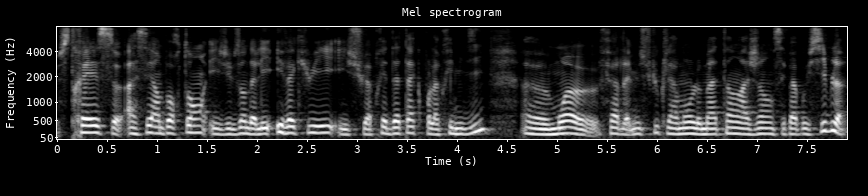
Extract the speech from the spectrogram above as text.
stress assez important et j'ai besoin d'aller évacuer et je suis après d'attaque pour l'après-midi. Euh, moi, euh, faire de la muscu clairement le matin à jeun, c'est pas possible.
